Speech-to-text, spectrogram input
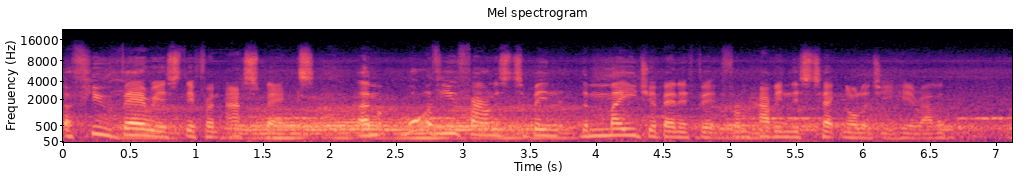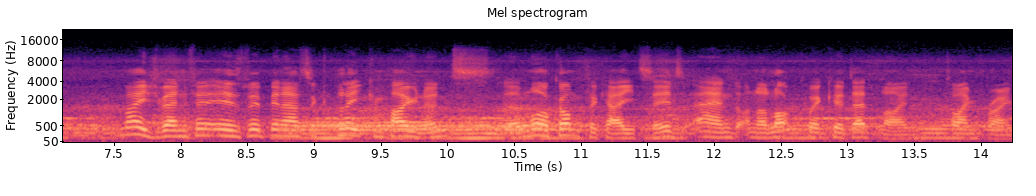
a few various different aspects. Um, what have you found has been the major benefit from having this technology here, Alan? Major benefit is we've been able to complete components that are more complicated and on a lot quicker deadline time frame.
